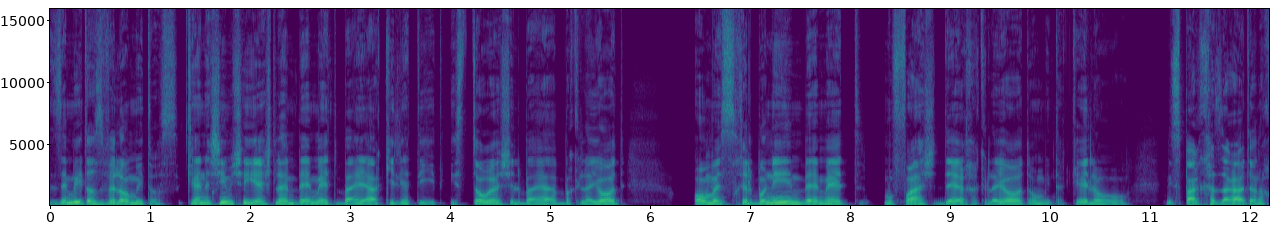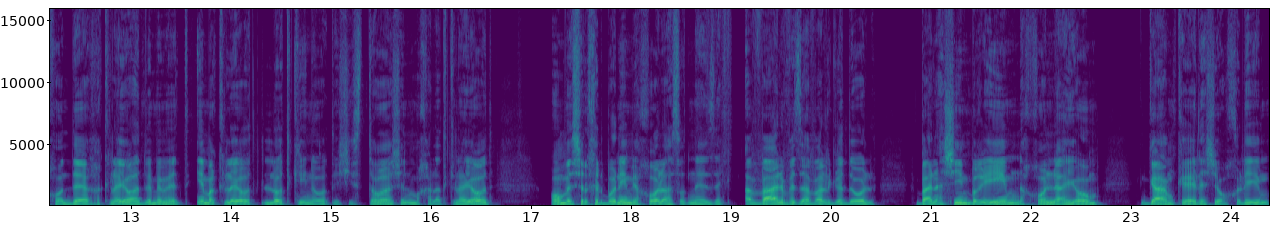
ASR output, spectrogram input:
זה מיתוס ולא מיתוס כי אנשים שיש להם באמת בעיה כלייתית היסטוריה של בעיה בכליות עומס חלבונים באמת מופרש דרך הכליות או מתעכל או נספג חזרה יותר נכון דרך הכליות ובאמת אם הכליות לא תקינות יש היסטוריה של מחלת כליות עומס של חלבונים יכול לעשות נזק אבל וזה אבל גדול באנשים בריאים נכון להיום גם כאלה שאוכלים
